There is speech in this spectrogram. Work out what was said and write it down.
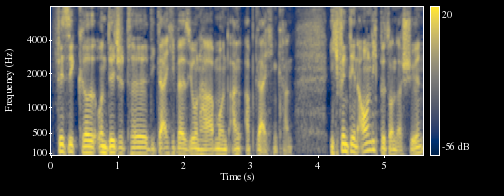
physical und digital die gleiche Version haben und an, abgleichen kann. Ich finde den auch nicht besonders schön.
